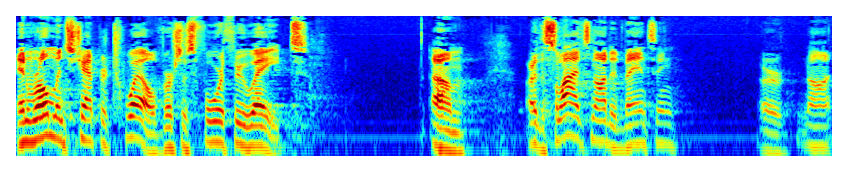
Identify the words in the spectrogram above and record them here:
In Romans chapter 12, verses 4 through 8, um, are the slides not advancing or not?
